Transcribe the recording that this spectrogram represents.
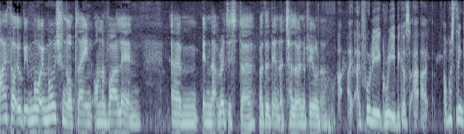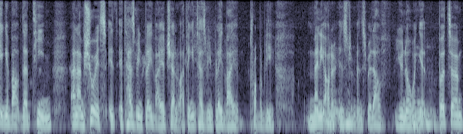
I thought it would be more emotional playing on a violin um, in that register rather than a cello and a viola. I, I fully agree because I, I, I was thinking about that theme, and I'm sure it's it, it has been played by a cello. I think it has been played by probably many other instruments without you knowing it. But um,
